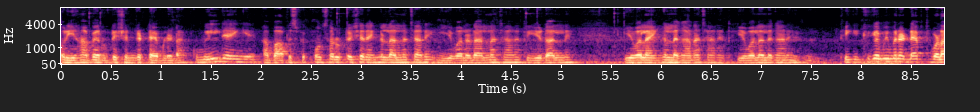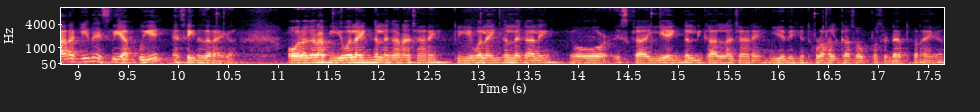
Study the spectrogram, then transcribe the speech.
और यहाँ पे रोटेशन के टैबलेट आपको मिल जाएँगे। अब आप इस पर कौन सा रोटेशन एंगल डालना चाह रहे हैं? ये वाला डालना चाह रहे हैं तो ये डाल लें। ये वाला एंगल लगाना चाह रहे हैं तो ये वाला लगा लें ठीक है, क्योंकि अभी मैंने डेप्थ बढ़ा रखी है ना, इसलिए आपको ये ऐसे ही नज़र आएगा। और अगर आप ये वाला एंगल लगाना चाह रहे हैं तो ये वाला एंगल लगा लें और इसका ये एंगल निकालना चाह रहे हैं। ये देखें, थोड़ा हल्का सा ऊपर से डेप्थ बनाएगा।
